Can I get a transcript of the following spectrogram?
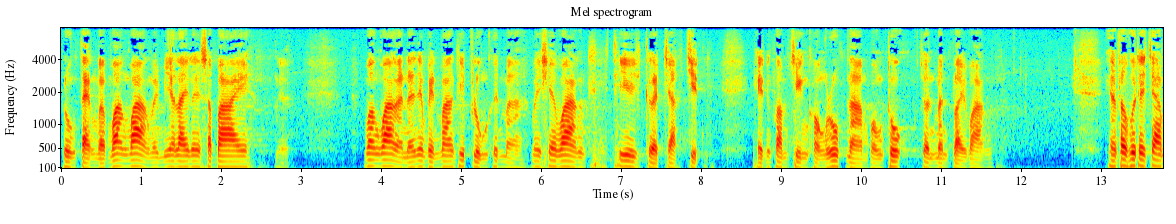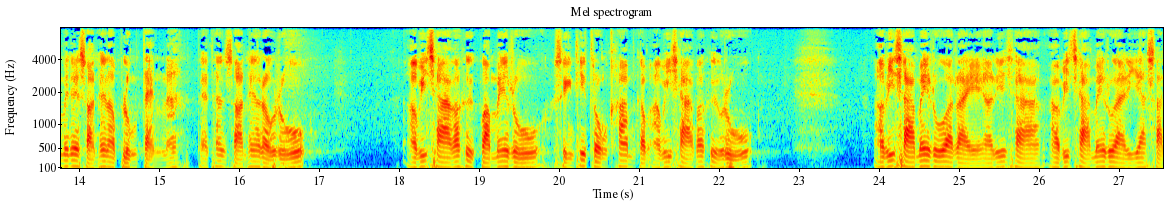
ปรุงแต่งแบบว่างๆไม่มีอะไรเลยสบายเนี่ย ว่างๆอันนั้นยังเป็นว่างที่ปรุงขึ้นมา ไม่ใช่ว่างที่เกิดจากจิต เห็นความจริงของรูปนามของทุกข์จนมันปล่อยวางงั้นพระพุทธเจ้าไม่ได้สอนให้เราปรุงแต่งนะ แต่ท่านสอนให้เรารู้ อวิชาก็คือความไม่รู้ สิ่งที่ตรงข้ามกับอวิชาก็คือรู้ อวิชาไม่รู้อะไร อวิชาอวิชาไม่รู้อริยสัจ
